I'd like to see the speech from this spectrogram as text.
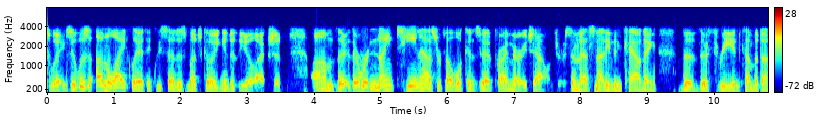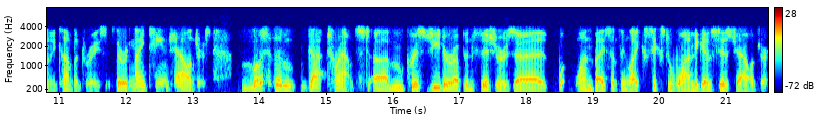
swings. It was unlikely. I think we said as much going into the election. Um, there there were 19 House Republicans who had primary challengers, and that's not even counting the the three incumbent on incumbent races. There were 19 challengers. Most of them got trounced. Um, Chris Jeter up in Fishers uh, won by something like six to one against his challenger.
